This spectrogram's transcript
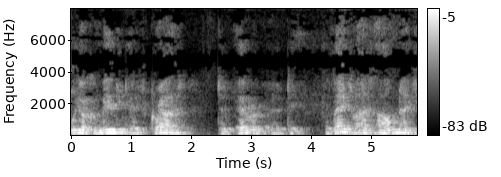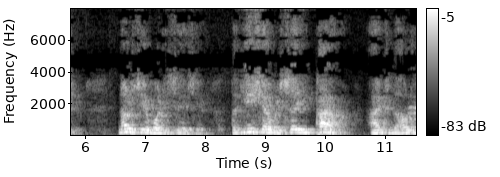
we are committed as Christ to ever uh, to evangelize all nations. Notice here what it says here. But ye shall receive power after the Holy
